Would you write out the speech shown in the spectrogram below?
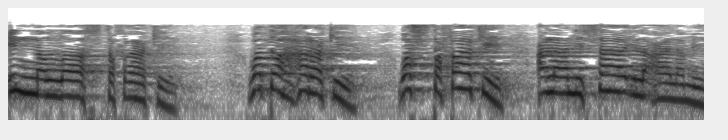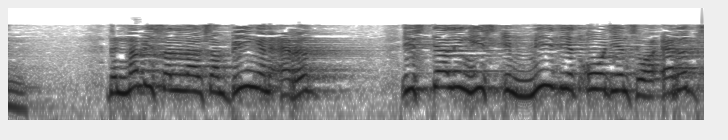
inna Allah stafaki, wa tahharaki, wastafaki ala nisa'il alamin. The Nabi sallallahu alaihi wasallam being an Arab, is telling his immediate audience who are Arabs,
